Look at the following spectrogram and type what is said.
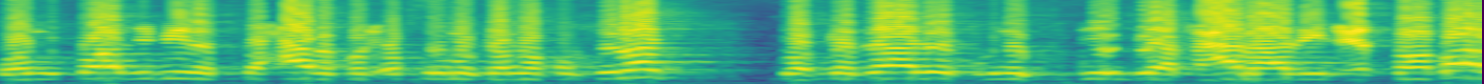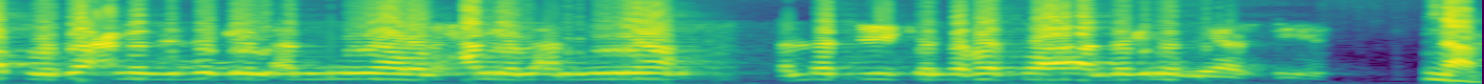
ومطالبين التحالف الحكومي كما قلت لك وكذلك منددين بأفعال هذه العصابات ودعما للجنه الأمنية والحملة الأمنية التي كلفتها اللجنة الرئاسية. نعم.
